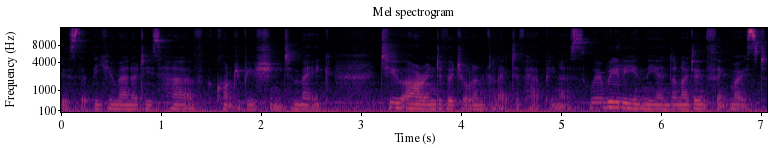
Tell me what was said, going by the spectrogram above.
is that the humanities have a contribution to make to our individual and collective happiness. We're really, in the end, and I don't think most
